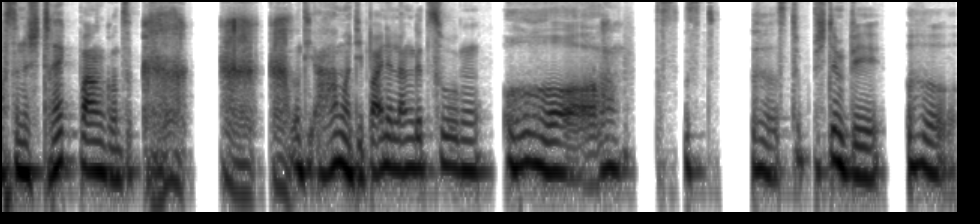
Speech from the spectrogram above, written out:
auf so eine Streckbank und so und die Arme und die Beine lang gezogen. Oh, das ist, das tut bestimmt weh. Oh.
